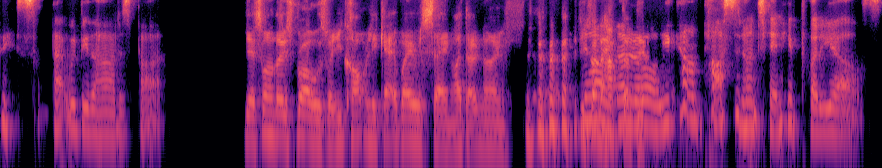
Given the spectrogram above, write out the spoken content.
this that would be the hardest part yeah, it's one of those roles where you can't really get away with saying I don't know. you no, not at all. You can't pass it on to anybody else.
